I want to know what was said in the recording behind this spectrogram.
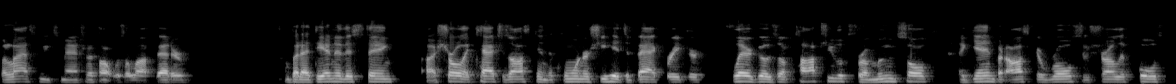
but last week's match I thought was a lot better. But at the end of this thing, uh, Charlotte catches Asuka in the corner. She hits a backbreaker. Flair goes up top. She looks for a moonsault again, but Asuka rolls. So Charlotte pulls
